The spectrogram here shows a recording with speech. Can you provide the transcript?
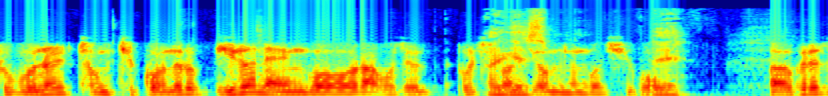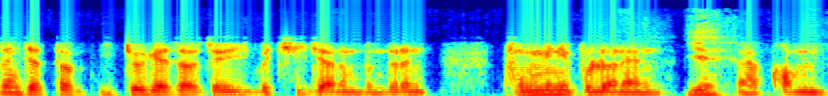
그분을 정치권으로 밀어낸 거라고 볼 수밖에 알겠습니다. 없는 것이고. 네. 어, 그래서 이제 또 이쪽에서 저희 뭐 지지하는 분들은 국민이 불러낸 예. 어, 검,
